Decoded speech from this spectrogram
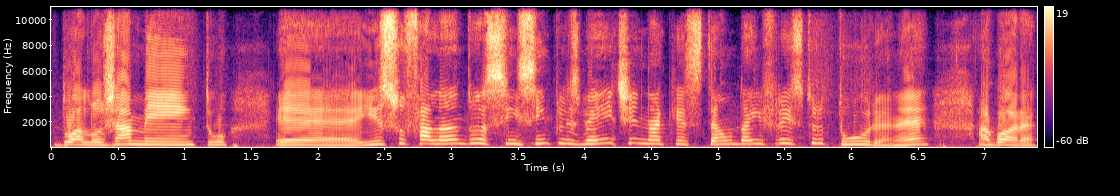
do alojamento. É, isso falando assim simplesmente na questão da infraestrutura, né? Agora,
